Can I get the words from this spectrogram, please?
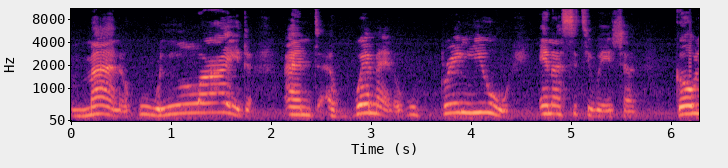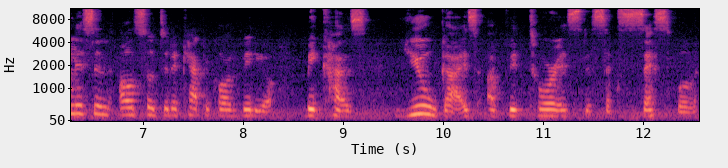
man who lied and women who bring you in a situation. Go listen also to the Capricorn video because you guys are victoriously successful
